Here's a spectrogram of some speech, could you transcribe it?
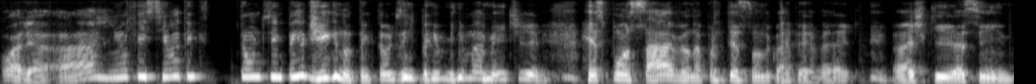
Olha, a linha ofensiva tem que ter um desempenho digno, tem que ter um desempenho minimamente responsável na proteção do quarterback. Eu acho que, assim,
